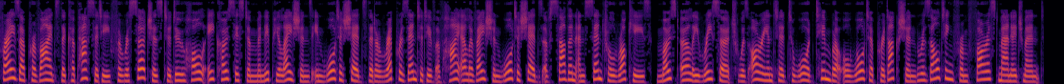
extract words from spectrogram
Fraser provides the capacity for researchers to do whole ecosystem manipulations in watersheds that are representative of high elevation watersheds of southern and central Rockies. Most early research was oriented toward timber or water production resulting from forest management.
